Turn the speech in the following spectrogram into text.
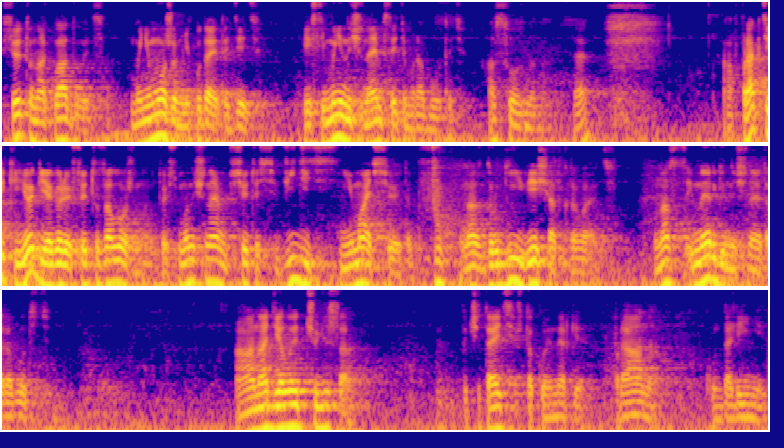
Все это накладывается. Мы не можем никуда это деть, если мы не начинаем с этим работать осознанно. Да? А в практике йоги, я говорю, все это заложено. То есть мы начинаем все это видеть, снимать все это. Фу, У нас другие вещи открываются. У нас энергия начинает работать. А она делает чудеса. Почитайте, что такое энергия. Прана, кундалини.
